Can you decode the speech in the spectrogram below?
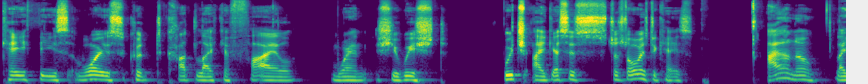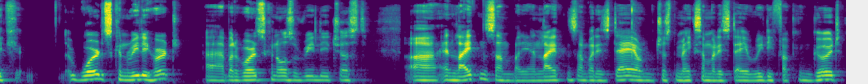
Kathy's voice could cut like a file when she wished which I guess is just always the case. I don't know. Like words can really hurt, uh, but words can also really just uh, enlighten somebody, enlighten somebody's day, or just make somebody's day really fucking good,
